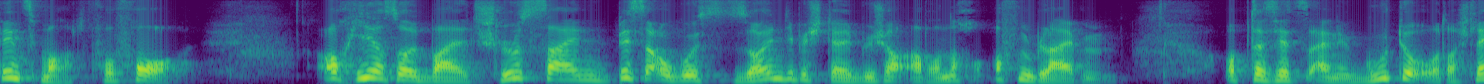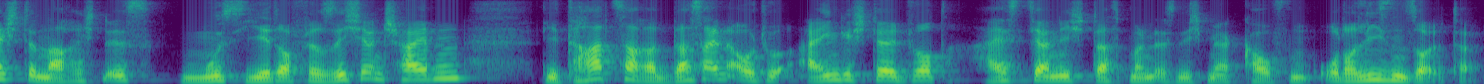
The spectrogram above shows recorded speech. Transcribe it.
den Smart 44. Auch hier soll bald Schluss sein. Bis August sollen die Bestellbücher aber noch offen bleiben. Ob das jetzt eine gute oder schlechte Nachricht ist, muss jeder für sich entscheiden. Die Tatsache, dass ein Auto eingestellt wird, heißt ja nicht, dass man es nicht mehr kaufen oder leasen sollte.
